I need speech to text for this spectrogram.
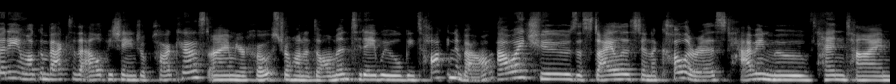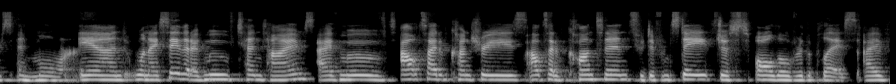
Everybody, and welcome back to the Alopecia Angel podcast. I am your host, Johanna Dahlman. Today, we will be talking about how I choose a stylist and a colorist having moved 10 times and more. And when I say that I've moved 10 times, I've moved outside of countries, outside of continents, to different states, just all over the place. I've,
